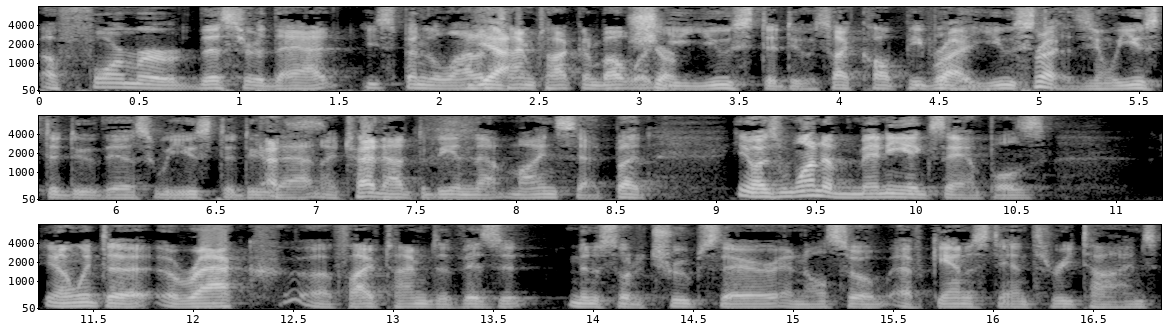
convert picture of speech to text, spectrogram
a former this or that, you spend a lot of Yeah. time talking about what Sure. you used to do. So I call people Right, the used right. You know, we used to do this, we used to do Yes. that, and I try not to be in that mindset. But you know, as one of many examples, you know, I went to Iraq uh, five times to visit Minnesota troops there, and also Afghanistan three times.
